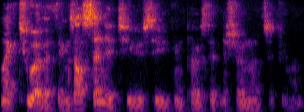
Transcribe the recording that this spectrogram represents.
like two other things. I'll send it to you so you can post it in the show notes if you want.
